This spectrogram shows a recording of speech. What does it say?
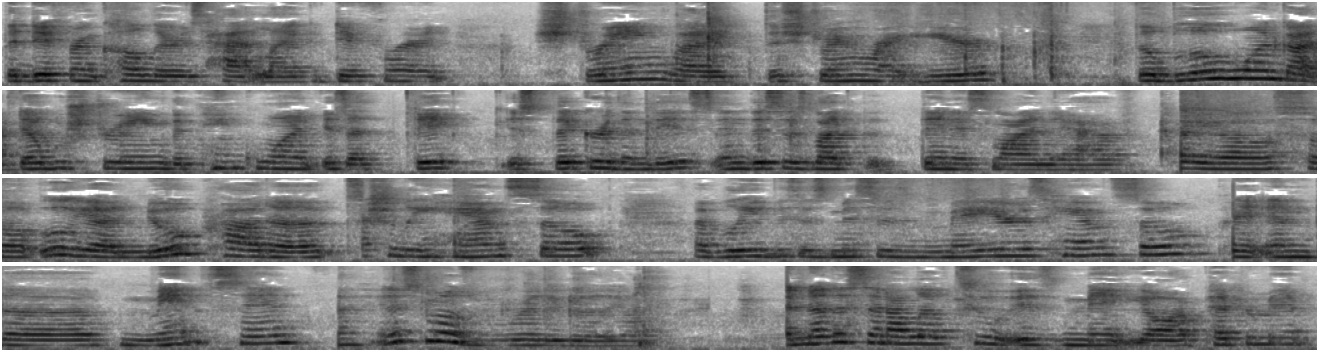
the different colors had like different string, like the string right here. The blue one got double string. The pink one is a thick, is thicker than this. And this is like the thinnest line they have. Hey y'all, so, oh yeah, new product. Actually hand soap. I believe this is Mrs. Meyer's hand soap in the mint scent. And it smells really good, y'all. Another scent I love too is mint, y'all. Peppermint,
